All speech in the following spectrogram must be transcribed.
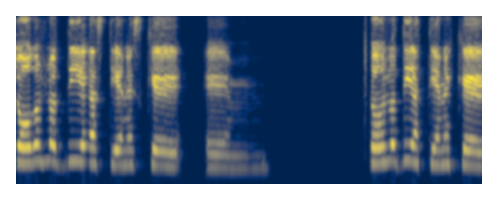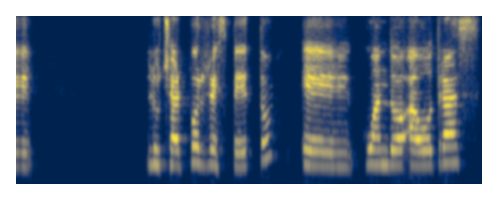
todos los días tienes que, em, todos los días tienes que luchar por respeto. Eh, cuando a otras,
